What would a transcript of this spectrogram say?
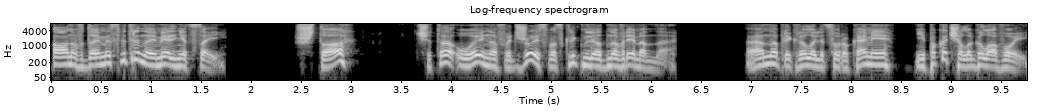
а он в доме с ветряной мельницей. «Что?» Чита Уэйнов и Джойс воскликнули одновременно. Она прикрыла лицо руками и покачала головой.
